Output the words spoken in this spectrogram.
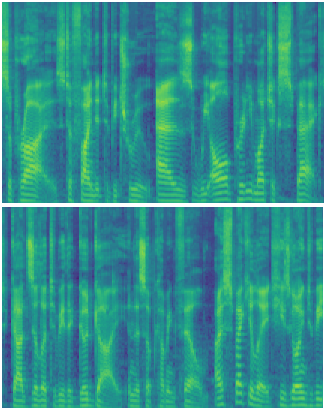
surprise to find it to be true, as we all pretty much expect Godzilla to be the good guy in this upcoming film. I speculate he's going to be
